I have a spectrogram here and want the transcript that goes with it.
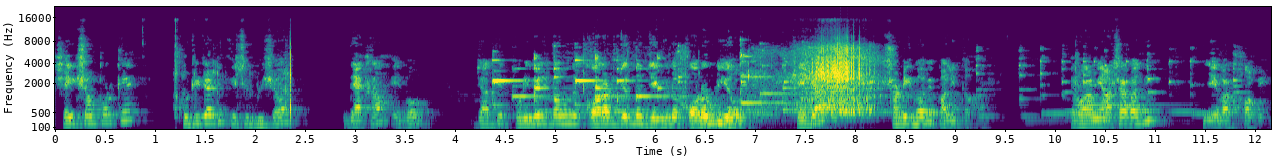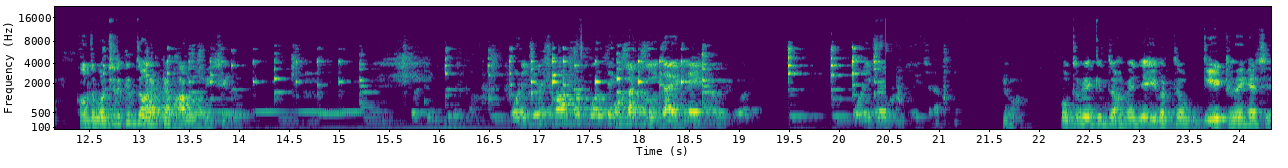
সেই সম্পর্কে খুঁটিনাটি কিছু বিষয় দেখা এবং যাতে পরিবেশ বান্ধব করার জন্য যেগুলো করণীয় সেটা সঠিকভাবে পালিত হয় এবং আমি আশাবাদী যে এবার হবে। গত বছর কিন্তু অনেকটা ভালো হয়েছিল। পরিবেশ বান্ধব বলতে কি কি গাইডলাইন পরিবেশ হয়েছে প্রথমে কিন্তু হবে যে এবার তো গেট হয়ে গেছে।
